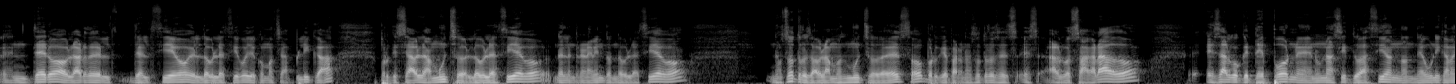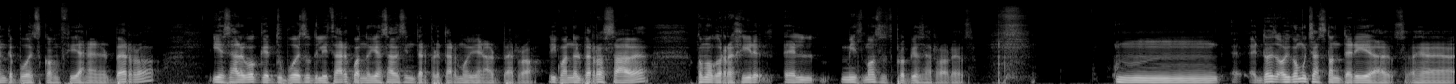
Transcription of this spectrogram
entero a hablar del, del, ciego y el doble ciego y cómo se aplica, porque se habla mucho del doble ciego, del entrenamiento en doble ciego. Nosotros hablamos mucho de eso, porque para nosotros es, es algo sagrado, es algo que te pone en una situación donde únicamente puedes confiar en el perro, y es algo que tú puedes utilizar cuando ya sabes interpretar muy bien al perro, y cuando el perro sabe cómo corregir él mismo sus propios errores. Mm, entonces oigo muchas tonterías. Eh,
